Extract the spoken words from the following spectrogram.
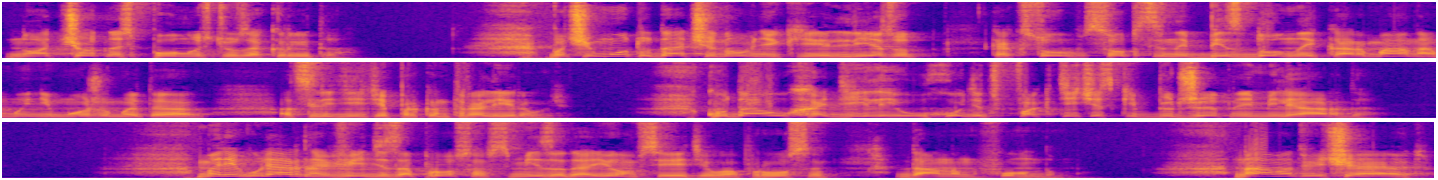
но отчетность полностью закрыта? Почему туда чиновники лезут как в собственный бездонный карман, а мы не можем это отследить и проконтролировать? Куда уходили и уходят фактически бюджетные миллиарды? Мы регулярно в виде запросов в СМИ задаем все эти вопросы данным фондам. Нам отвечают,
